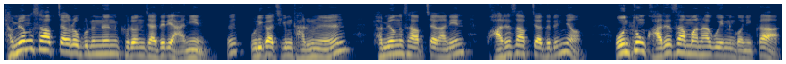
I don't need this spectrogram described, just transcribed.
겸용사업자로 부르는 그런 자들이 아닌 응? 우리가 지금 다루는 겸용사업자가 아닌 과세사업자들은요. 온통 과세사업만 하고 있는 거니까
